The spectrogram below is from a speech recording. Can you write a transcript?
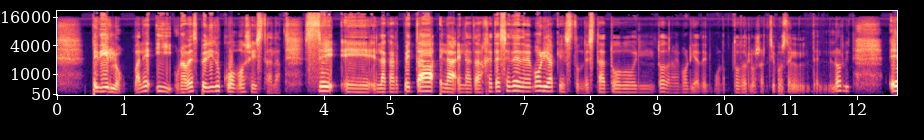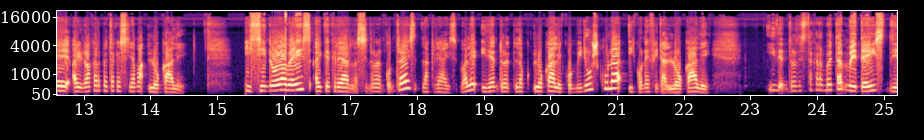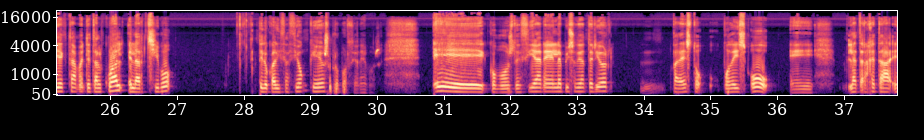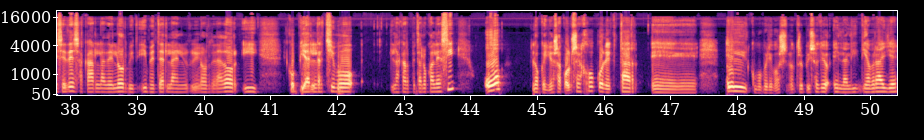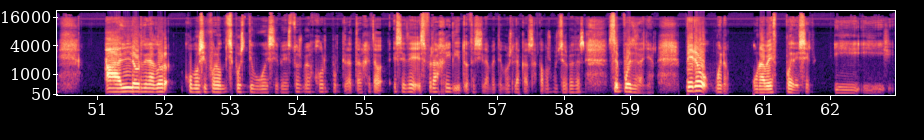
pedirlo, ¿vale? Y una vez pedido, ¿cómo se instala? Se, eh, en la carpeta, en la, en la, tarjeta SD de memoria, que es donde está todo el, toda la memoria, del, bueno, todos los archivos del, Orbit, eh, hay una carpeta que se llama locale. Y si no la veis, hay que crearla. Si no la encontráis, la creáis, ¿vale? Y dentro, locale con minúscula y con E final, locale y dentro de esta carpeta metéis directamente tal cual el archivo de localización que os proporcionemos. Eh, como os decía en el episodio anterior, para esto podéis o eh, la tarjeta SD sacarla del Orbit y meterla en el ordenador y copiar el archivo, la carpeta local así, o lo que yo os aconsejo, conectar eh, el, como veremos en otro episodio, en la línea Braille al ordenador como si fuera un dispositivo USB. Esto es mejor porque la tarjeta SD es frágil y entonces si la metemos y la sacamos muchas veces se puede dañar. Pero bueno, una vez puede ser. Y,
